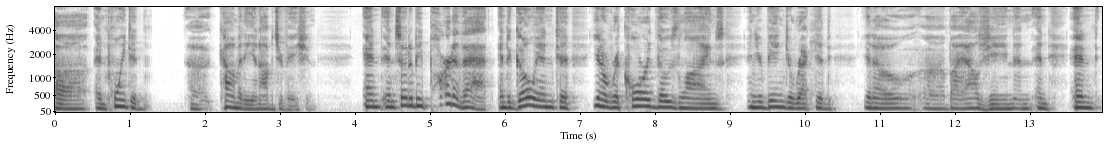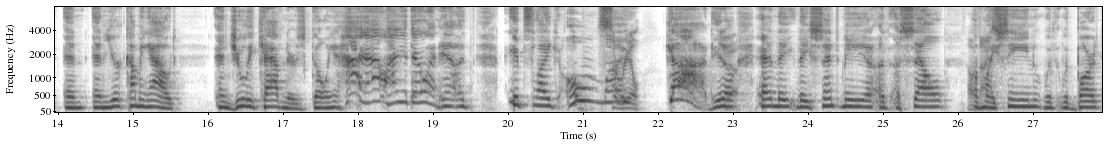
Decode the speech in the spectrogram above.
uh, and pointed uh, comedy and observation and and so to be part of that and to go in to you know record those lines and you're being directed you know uh, by Al Jean and and and and and you're coming out and Julie Kavner's going hi Al how you doing? You know it, it's like oh my Surreal. God you know? And they they sent me a, a cell of my scene with with Bart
